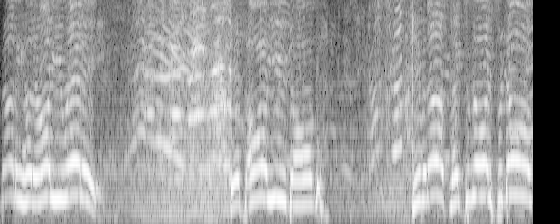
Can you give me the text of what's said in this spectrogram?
Bounty Hunter, are you ready? It's all you, dog. Give it up. Make some noise for dog.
